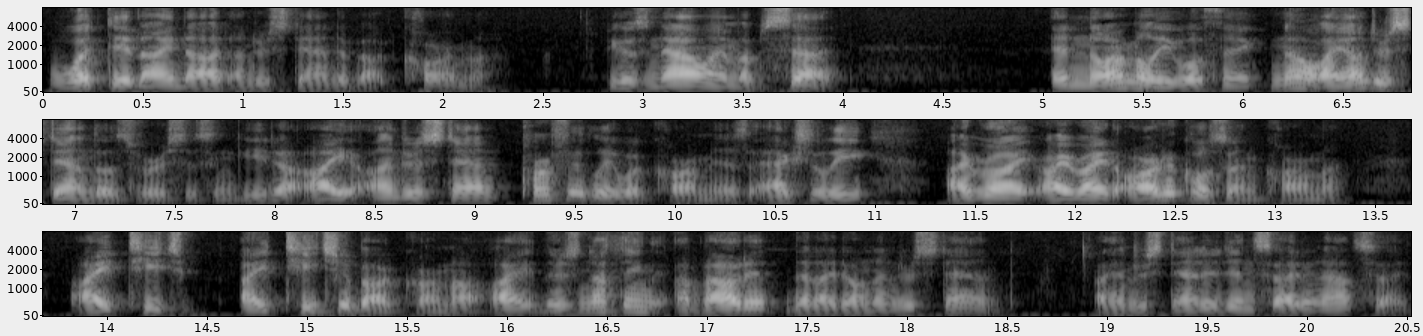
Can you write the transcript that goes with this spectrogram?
What did I not understand about karma? Because now I'm upset. And normally we'll think, no, I understand those verses in Gita. I understand perfectly what karma is. Actually, I write, I write articles on karma. I teach, I teach about karma. I, there's nothing about it that I don't understand. I understand it inside and outside.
